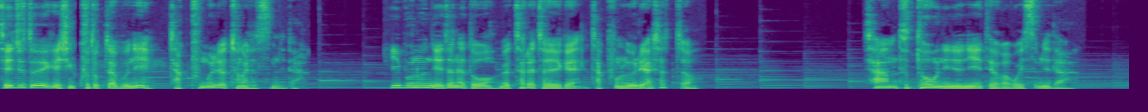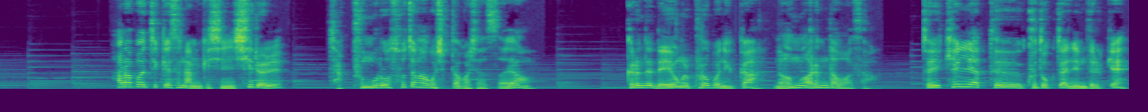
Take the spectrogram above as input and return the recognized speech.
제주도에 계신 구독자분이 작품을 요청하셨습니다. 이분은 예전에도 몇 차례 저에게 작품을 의뢰하셨죠. 참 두터운 인연이 되어가고 있습니다. 할아버지께서 남기신 시를 작품으로 소장하고 싶다고 하셨어요. 그런데 내용을 풀어보니까 너무 아름다워서 저희 켈리아트 구독자님들께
